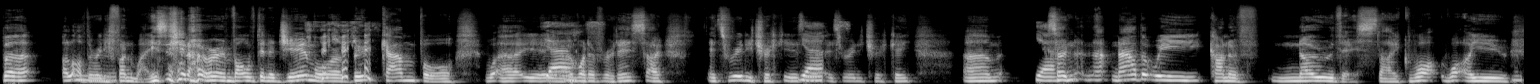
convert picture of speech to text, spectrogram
but a lot of the really mm. fun ways, you know, are involved in a gym or a boot camp or uh, you yes. know, whatever it is. So it's really tricky, isn't yes. it? It's really tricky. Um, yeah. So n- now that we kind of know this, like, what what are you mm.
